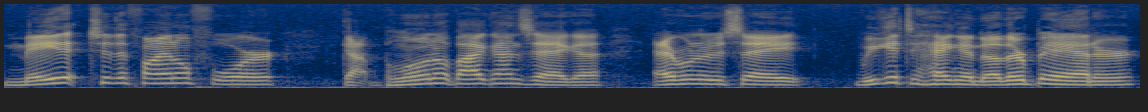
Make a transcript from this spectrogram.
made it to the Final Four, got blown up by Gonzaga, everyone would say, we get to hang another banner.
